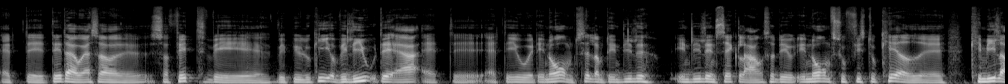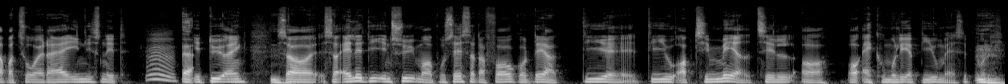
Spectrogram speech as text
at øh, det, der jo er så, så fedt ved, ved biologi og ved liv, det er, at, øh, at det er jo et enormt, selvom det er en lille, en lille insektlarve, så det er jo et enormt sofistikeret øh, kemilaboratorie, der er inde i sådan et, mm. et dyr. Ikke? Mm. Så, så alle de enzymer og processer, der foregår der, de, øh, de er jo optimeret til at, at akkumulere biomasse på mm. det,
